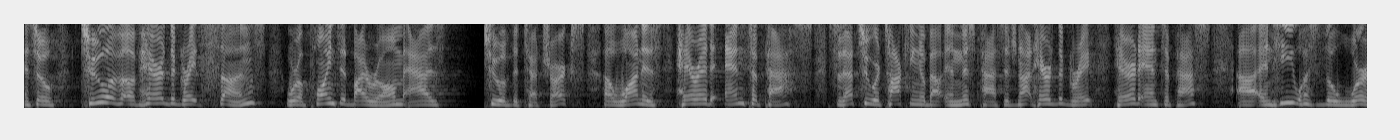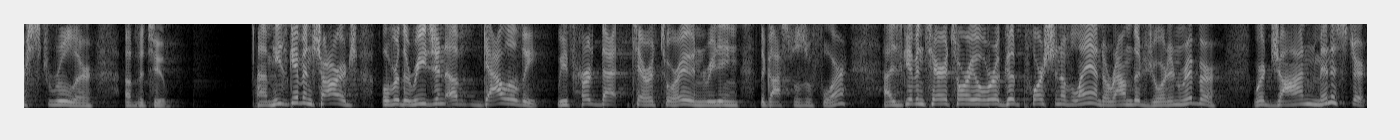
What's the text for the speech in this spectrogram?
And so, two of, of Herod the Great's sons were appointed by Rome as two of the tetrarchs. Uh, one is Herod Antipas. So that's who we're talking about in this passage, not Herod the Great, Herod Antipas. Uh, and he was the worst ruler of the two. Um, he's given charge over the region of Galilee. We've heard that territory in reading the Gospels before. Uh, he's given territory over a good portion of land around the Jordan River where John ministered.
